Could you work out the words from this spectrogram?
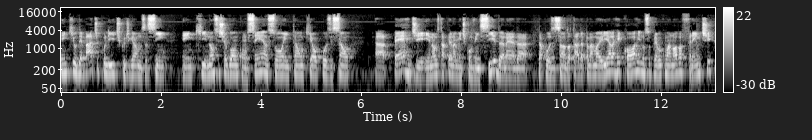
em que o debate político, digamos assim, em que não se chegou a um consenso, ou então que a oposição uh, perde e não está plenamente convencida né, da, da posição adotada pela maioria, ela recorre no Supremo com uma nova frente.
